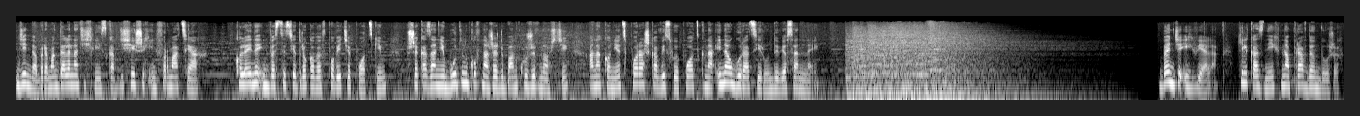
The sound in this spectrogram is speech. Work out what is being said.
Dzień dobry, Magdalena Cieślińska. W dzisiejszych informacjach kolejne inwestycje drogowe w powiecie płockim, przekazanie budynków na rzecz Banku Żywności, a na koniec porażka Wisły Płock na inauguracji rundy wiosennej. Będzie ich wiele. Kilka z nich naprawdę dużych.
